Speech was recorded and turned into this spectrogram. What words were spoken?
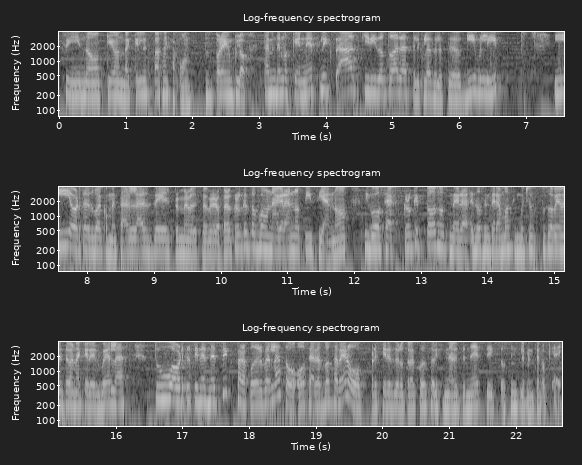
Sí, no, ¿qué onda? ¿Qué les pasa en Japón? Pues, por ejemplo, también tenemos que Netflix ha adquirido todas las películas del estudio Ghibli. Y ahorita les voy a comentar las del primero de febrero, pero creo que esto fue una gran noticia, ¿no? Digo, o sea, creo que todos nos, nos enteramos y muchos pues obviamente van a querer verlas. ¿Tú ahorita tienes Netflix para poder verlas? O, o sea, ¿las vas a ver o prefieres ver otras cosas originales de Netflix o simplemente lo que hay?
